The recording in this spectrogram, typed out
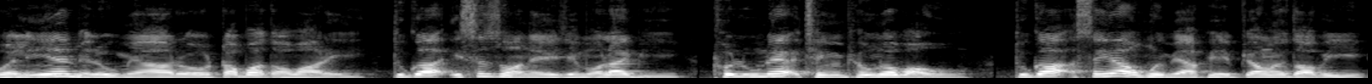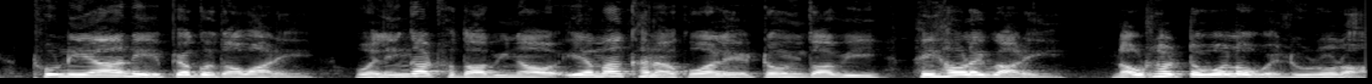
ဝယ်လင်းရဲ့မျိုးလုံးများတော့တောက်ပတ်သွားပါတယ်သူကအစ်ဆက်စွာနဲ့ရင်မောလိုက်ပြီးထိုလူနဲ့အချိန်မဖြုံးတော့ပါဘူးသူကအစိမ်းရောက်ဝှင့်ပြားဖြစ်ပြောင်းလဲသွားပြီးထိုနေရာကနေပြောက်ကွက်သွားပါတယ်ဝယ်လင်းကထွက်သွားပြီးနောက်အေယမခန္ဓာကိုယ်ကလည်းတုံရင်သွားပြီးဟိန်ဟောက်လိုက်ပါတယ်နောက်ထပ်တဝက်လောက်ပဲလူတော့တာ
